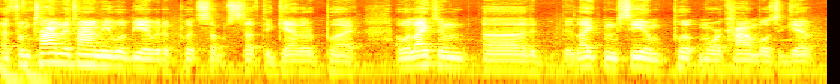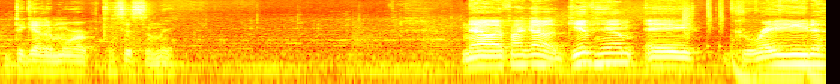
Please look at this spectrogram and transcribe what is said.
Uh, from time to time, he will be able to put some stuff together, but I would like them uh, to, like them see him put more combos together together more consistently. Now, if I gotta give him a grade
